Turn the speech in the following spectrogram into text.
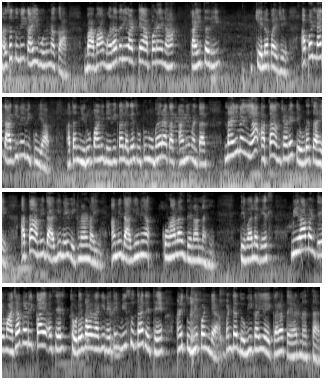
असं तुम्ही काही बोलू नका. बाबा मला तरी वाटते आपण आहे ना काहीतरी केलं पाहिजे. आपण ना दागिने विकूया. आता निरूपा आणि देविका लगेच उठून उभ्या राहतात आणि म्हणतात नाही नाही या आता आमच्याकडे तेवढंच आहे. आता आम्ही दागिने विकणार नाही. आम्ही दागिने कोणालाच देणार नाही. तेव्हा लगेच मीरा म्हणते माझ्याकडे काय असेल थोडेफार दागिने ते मी सुद्धा देते आणि तुम्ही पण द्या. पण त्या दोघी काही ऐकायला तयार नसतात.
